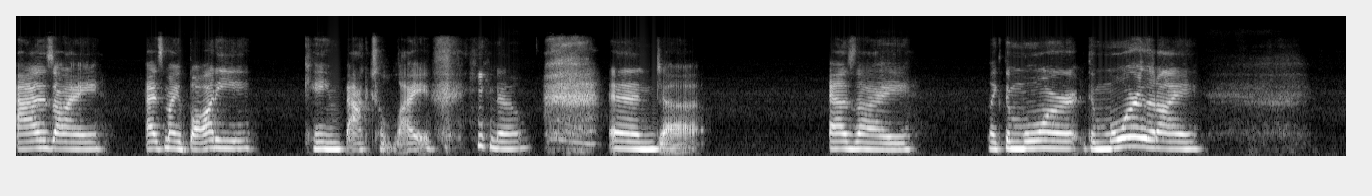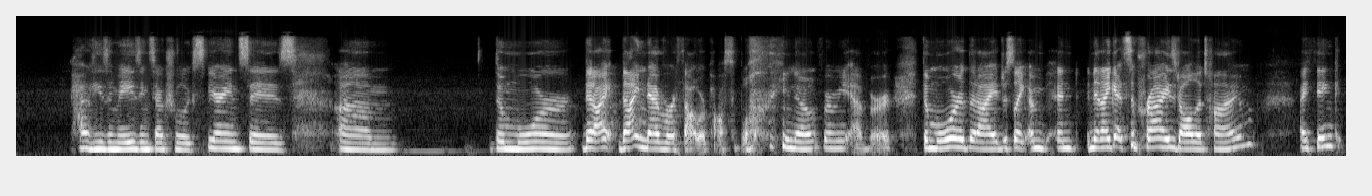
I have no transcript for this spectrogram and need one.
as i as my body came back to life you know and uh as i like the more the more that i have these amazing sexual experiences um, the more that I that I never thought were possible, you know, for me ever. The more that I just like I'm and, and then I get surprised all the time. I think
